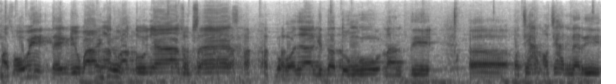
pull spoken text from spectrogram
Mas Wowi, thank you banget Thank you. waktunya, sukses. Pokoknya kita tunggu nanti eh, ocehan-ocehan dari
